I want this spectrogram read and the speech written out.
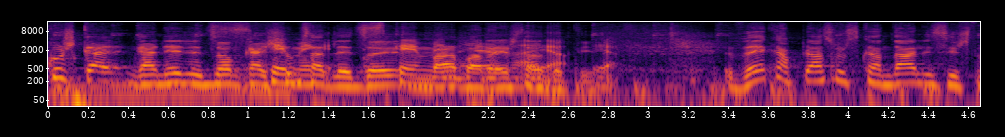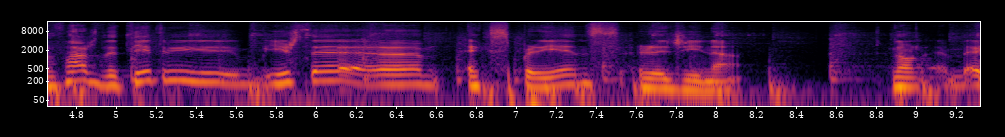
kush ka nga ne lexon kaq shumë sa të lexojë mbrapa rreshtave të tij. Dhe ka plasur skandali siç të thash dhe tjetri ishte uh, Experience Regina. Domethënë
